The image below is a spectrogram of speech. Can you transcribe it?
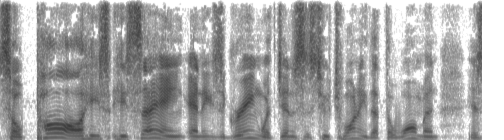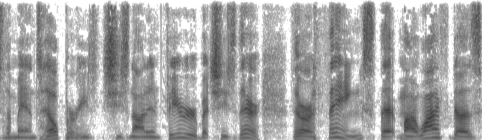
So Paul, he's he's saying, and he's agreeing with Genesis two twenty that the woman is the man's helper. He's, she's not inferior, but she's there. There are things that my wife does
